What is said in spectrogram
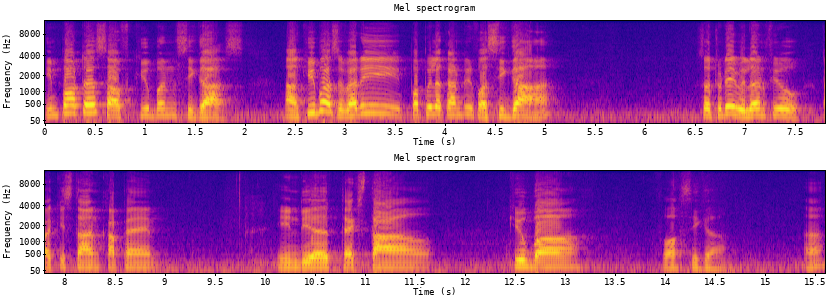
Importers of Cuban cigars. Now, Cuba is a very popular country for cigar. So, today we learn few Pakistan, carpet, India, textile, Cuba for cigar. Huh?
